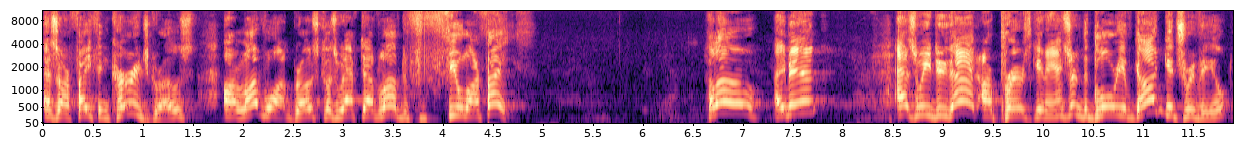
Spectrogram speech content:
As our faith and courage grows, our love walk grows because we have to have love to f- fuel our faith. Hello? Amen? As we do that, our prayers get answered, the glory of God gets revealed.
